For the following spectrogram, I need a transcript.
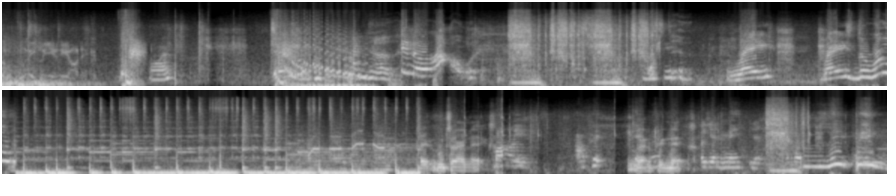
Completely idiotic. One, two, in a row. Let's see. Ray, raise the roof. Hey, who turn next? Mommy, I pick. You gotta pick next. Oh, Again, me. Sleeping.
